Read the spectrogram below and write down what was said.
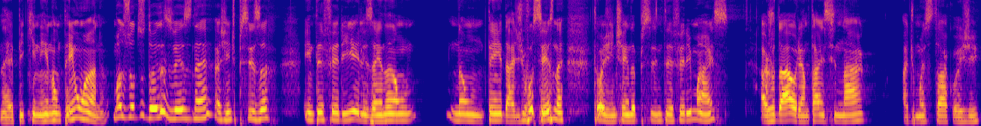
né? É pequenininho, não tem um ano, mas os outros dois às vezes, né? A gente precisa interferir. Eles ainda não não têm a idade de vocês, né? Então a gente ainda precisa interferir mais, ajudar, orientar, ensinar, admoestar, corrigir.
